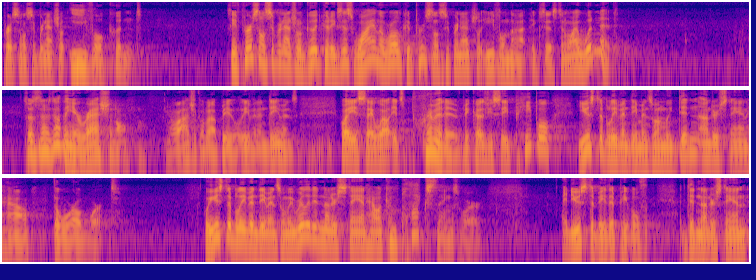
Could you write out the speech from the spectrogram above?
personal supernatural evil couldn't. See, if personal supernatural good could exist, why in the world could personal supernatural evil not exist? And why wouldn't it? So there's nothing irrational, illogical about believing in demons. Well, you say, well, it's primitive because you see, people used to believe in demons when we didn't understand how the world worked. We used to believe in demons when we really didn't understand how complex things were. It used to be that people didn't understand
